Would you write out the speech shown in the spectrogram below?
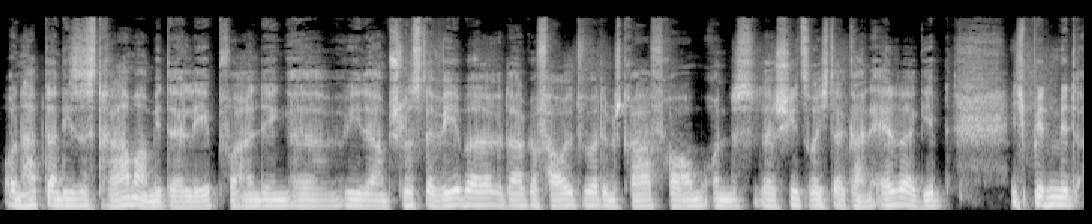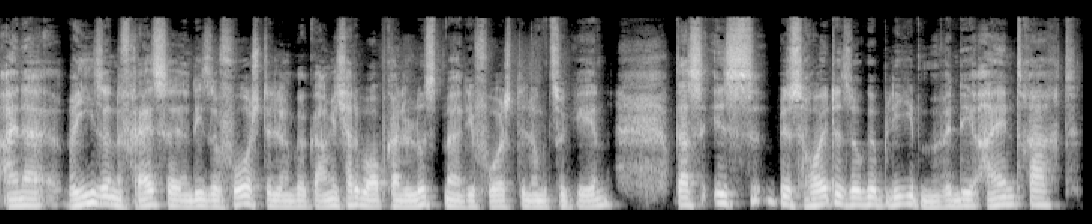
und habe dann dieses Drama miterlebt, vor allen Dingen, äh, wie da am Schluss der Weber da gefault wird im Strafraum und der Schiedsrichter kein Elfer gibt. Ich bin mit einer riesen Fresse in diese Vorstellung gegangen. Ich hatte überhaupt keine Lust mehr, in die Vorstellung zu gehen. Das ist bis heute so geblieben. Wenn die Eintracht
